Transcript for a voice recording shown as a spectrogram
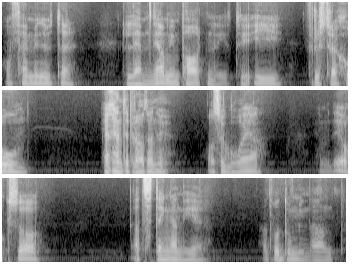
om fem minuter. Lämnar jag min partner i, i frustration. Jag kan inte prata nu. Och så går jag. Men det är också att stänga ner. Att vara dominant.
